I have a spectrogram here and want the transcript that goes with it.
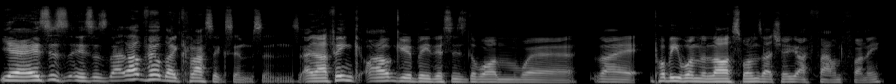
yeah, it's just it's just that that felt like classic Simpsons, and I think arguably this is the one where like probably one of the last ones actually I found funny.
